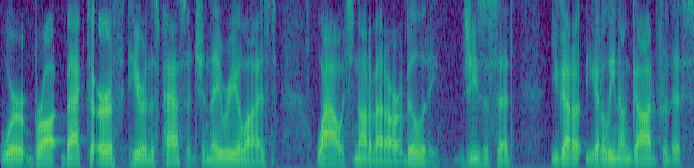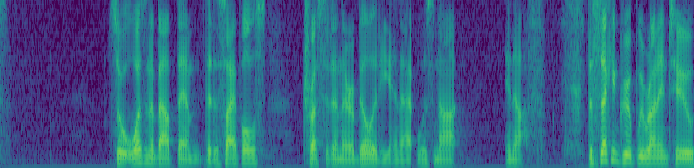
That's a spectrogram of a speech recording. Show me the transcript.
were brought back to earth here in this passage, and they realized, wow, it's not about our ability. Jesus said, you gotta, you gotta lean on God for this. So it wasn't about them. The disciples trusted in their ability, and that was not enough. The second group we run into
